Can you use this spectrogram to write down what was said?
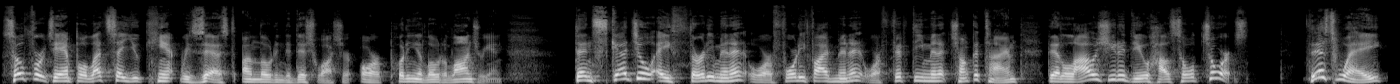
So for example, let's say you can't resist unloading the dishwasher or putting a load of laundry in then schedule a 30 minute or 45 minute or 50 minute chunk of time that allows you to do household chores. This way,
